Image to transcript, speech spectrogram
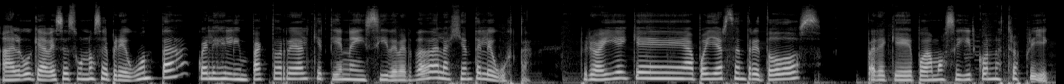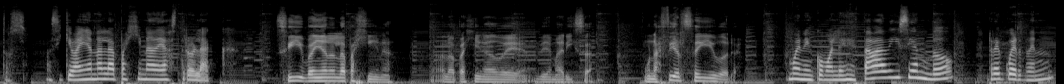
a algo que a veces uno se pregunta cuál es el impacto real que tiene y si de verdad a la gente le gusta. Pero ahí hay que apoyarse entre todos para que podamos seguir con nuestros proyectos. Así que vayan a la página de Astrolac. Sí, vayan a la página, a la página de, de Marisa, una fiel seguidora. Bueno, y como les estaba diciendo, recuerden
